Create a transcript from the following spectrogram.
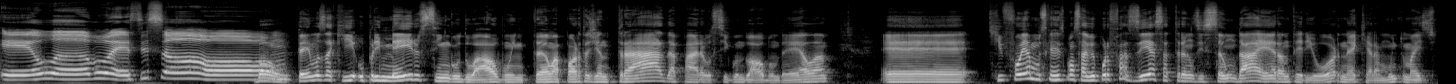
eu amo esse som. Bom, temos aqui o primeiro single do álbum, então, a porta de entrada para o segundo álbum dela. É, que foi a música responsável por fazer essa transição da era anterior, né? Que era muito mais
